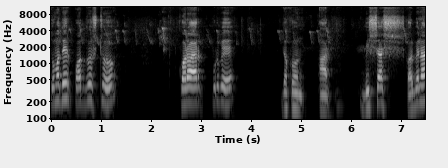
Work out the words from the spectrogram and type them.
তোমাদের পথভ্রষ্ট করার পূর্বে যখন আর বিশ্বাস করবে না,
